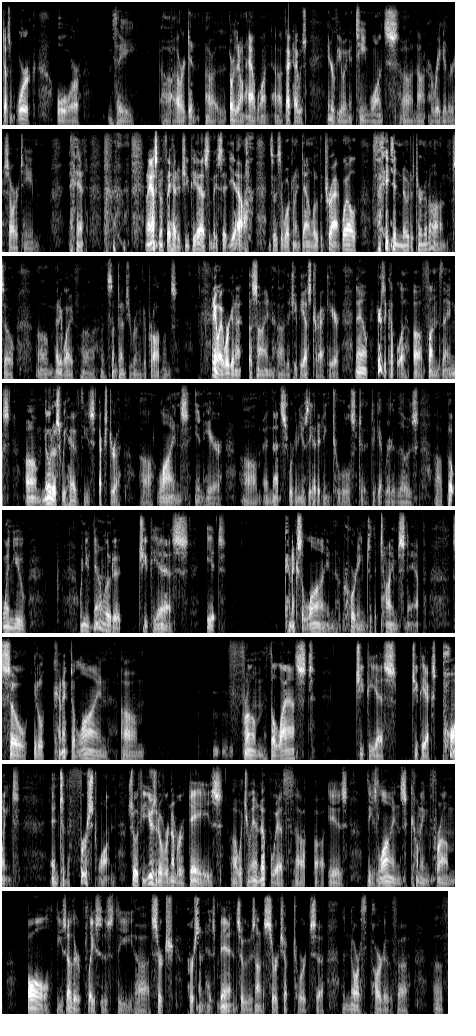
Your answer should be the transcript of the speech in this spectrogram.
doesn't work or they uh, or didn't uh, or they don't have one. Uh, in fact, I was interviewing a team once, uh, not a regular SAR team, and and I asked them if they had a GPS, and they said yeah. And so I said, well, can I download the track? Well, they didn't know to turn it on. So um, anyway, uh, sometimes you run into problems. Anyway, we're going to assign uh, the GPS track here. Now, here's a couple of uh, fun things. Um, notice we have these extra uh, lines in here. Um, and that's we're going to use the editing tools to, to get rid of those. Uh, but when you when you download a GPS, it connects a line according to the timestamp. So it'll connect a line um, from the last GPS GPX point and to the first one. So if you use it over a number of days, uh, what you end up with uh, uh, is these lines coming from all these other places the uh, search person has been. So he was on a search up towards uh, the north part of uh, of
